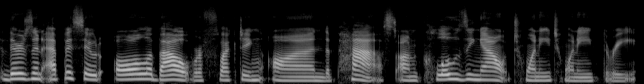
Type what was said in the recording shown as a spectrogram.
there's an episode all about reflecting on the past, on closing out 2023.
